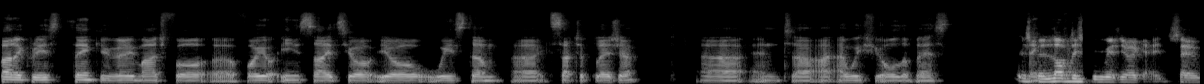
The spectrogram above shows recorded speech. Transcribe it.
Father Chris, thank you very much for uh, for your insights, your your wisdom. Uh, it's such a pleasure, uh, and uh, I, I wish you all the best. It's been lovely to be with you again. So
